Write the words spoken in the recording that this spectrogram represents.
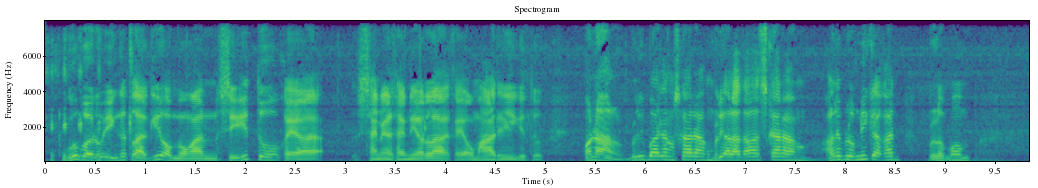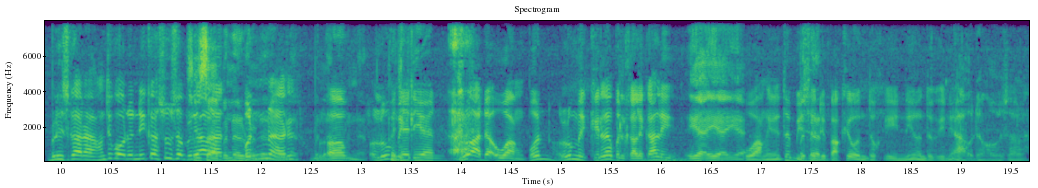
Gue baru inget lagi omongan si itu kayak senior senior lah kayak Om Hari gitu. Onal beli barang sekarang, beli alat-alat sekarang. Ale belum nikah kan? Belum Om. Beli sekarang. Nanti kalau udah nikah susah beli Susah, alat. bener, bener, bener. bener, bener, Em, bener. Lu Kejadian. lu ada uang pun, lu mikirnya berkali-kali Iya iya iya. uang ini tuh bisa Bener. dipakai untuk ini untuk ini ah udah nggak usah lah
